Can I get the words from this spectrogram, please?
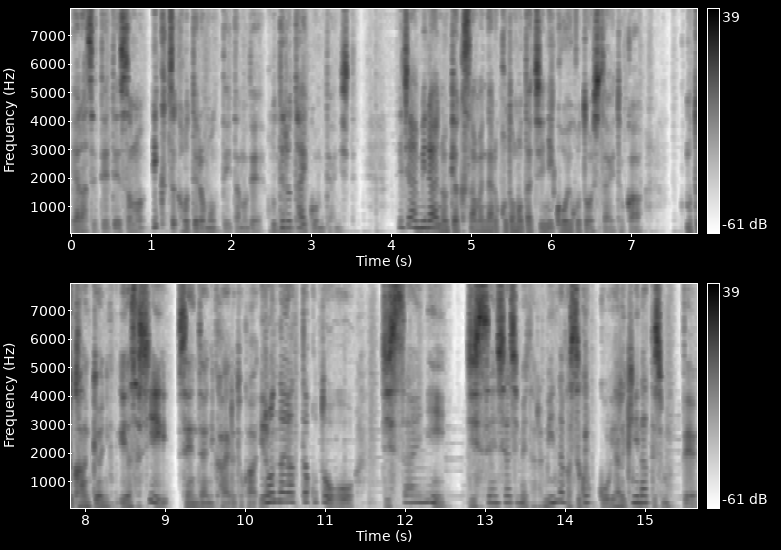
やらせててそのいくつかホテルを持っていたのでホテル対抗みたいにして、でじゃあ未来のお客様になる子どもたちにこういうことをしたいとかもっと環境に優しい洗剤に変えるとかいろんなやったことを実際に実践し始めたらみんながすごくこうやる気になってしまって、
